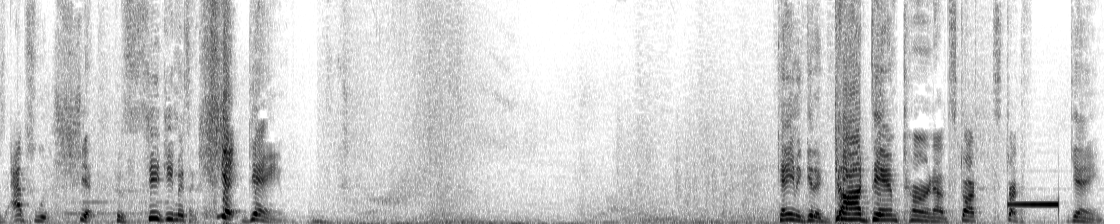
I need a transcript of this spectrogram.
Just absolute shit. Because CG makes a shit game. Can't even get a goddamn turn out and start start the game.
